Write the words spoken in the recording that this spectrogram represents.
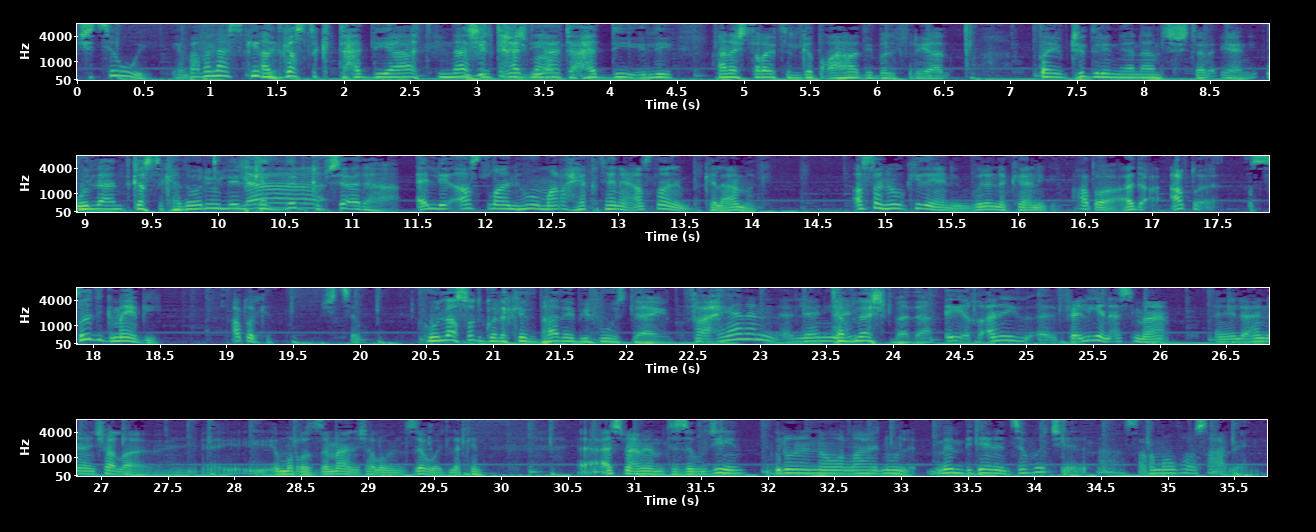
شو تسوي؟ يعني بعض الناس كذا انت قصدك التحديات الناس اللي التحديات؟ تحدي اللي أنا اشتريت القطعة هذه ب ريال طيب تدري إني أنا أمس اشتري يعني ولا أنت قصدك هذولي ولا اللي لا. يكذبك بسعرها اللي أصلا هو ما راح يقتنع أصلا بكلامك أصلا هو كذا يعني يقول إنك يعني عطوا عطوا الصدق ما يبي. عطوا الكذب إيش تسوي؟ هو لا صدق ولا كذب هذا بيفوز دايم. فاحيانا يعني طيب ليش بذا؟ إي أنا فعليا أسمع يعني إحنا إن شاء الله يمر الزمان إن شاء الله ونتزوج لكن أسمع من المتزوجين يقولون إنه والله إنه من بدينا نتزوج صار الموضوع صعب يعني.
